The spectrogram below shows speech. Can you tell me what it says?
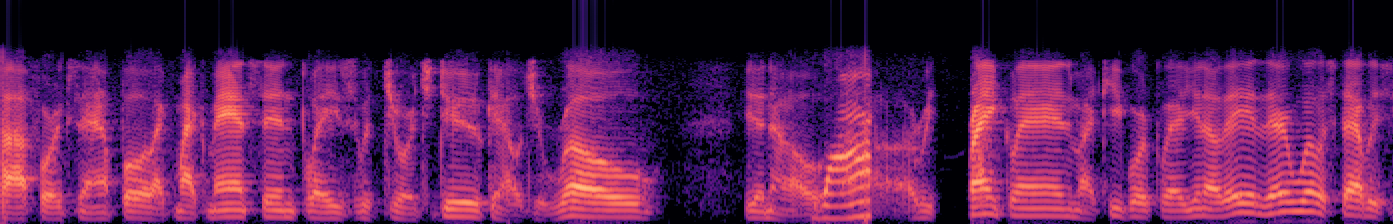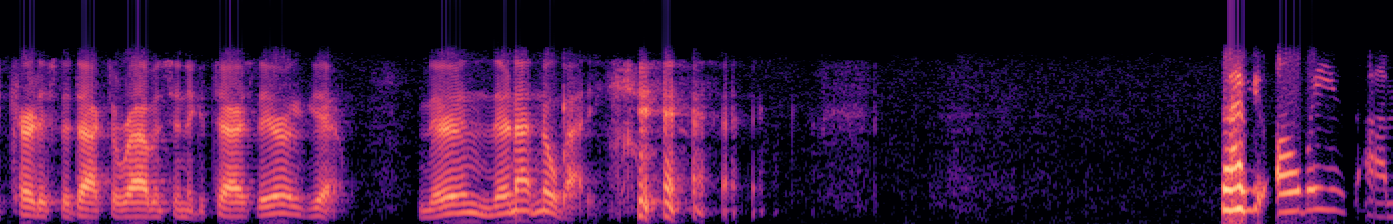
Uh, for example, like Mike Manson plays with George Duke, Al Jarreau, you know, Wow. uh, Franklin, my keyboard player. You know, they they're well established. Curtis, the Dr. Robinson, the guitarist. They're yeah, they're they're not nobody. So have you always um,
